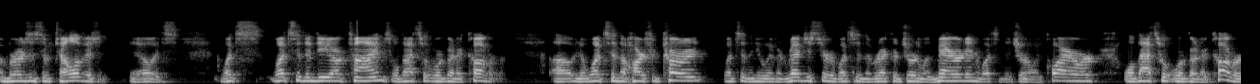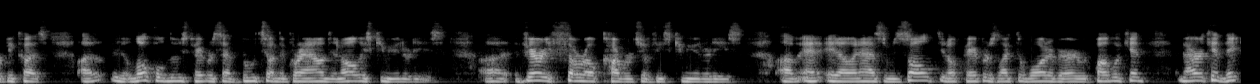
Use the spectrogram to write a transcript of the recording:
emergence of television. You know, it's what's what's in the New York Times. Well, that's what we're going to cover uh, you know, what's in the Hartford Courant, what's in the New England Register, what's in the Record Journal in Meriden, what's in the Journal Inquirer. Well, that's what we're going to cover because uh, you know, local newspapers have boots on the ground in all these communities, uh, very thorough coverage of these communities, um, and you know, and as a result, you know, papers like the Waterbury Republican, American, they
